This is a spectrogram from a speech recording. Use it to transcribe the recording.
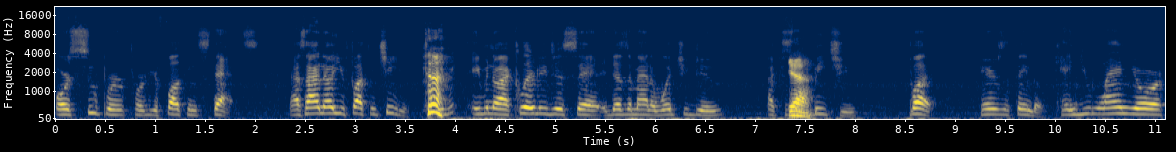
or super for your fucking stats. That's how I know you fucking cheating. even, even though I clearly just said it doesn't matter what you do, I can still Yeah. beat you. But here's the thing though: can you land your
